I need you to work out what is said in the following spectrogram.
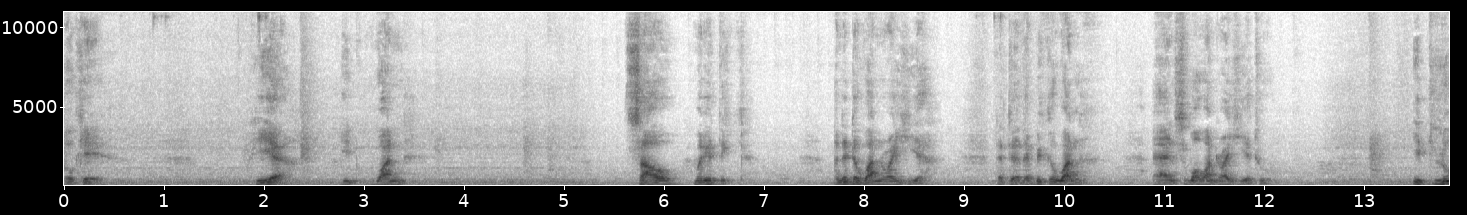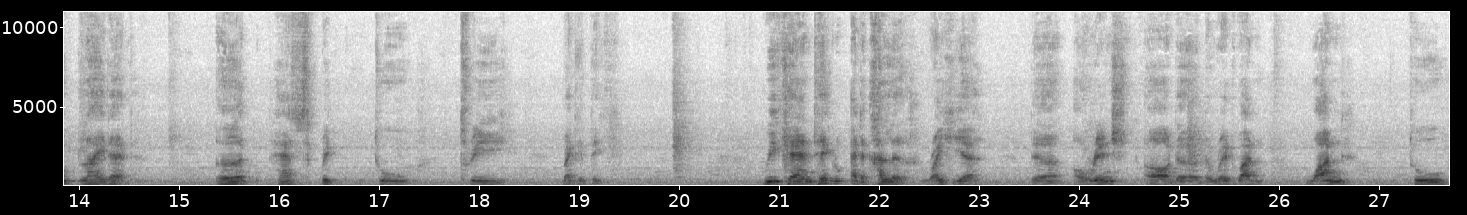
Okay. Here it one south magnetic. Another one right here. That the, the bigger one and small one right here too. It looked like that Earth has split to three magnetic. We can take a look at the color right here. The orange or the, the red one. One, two,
